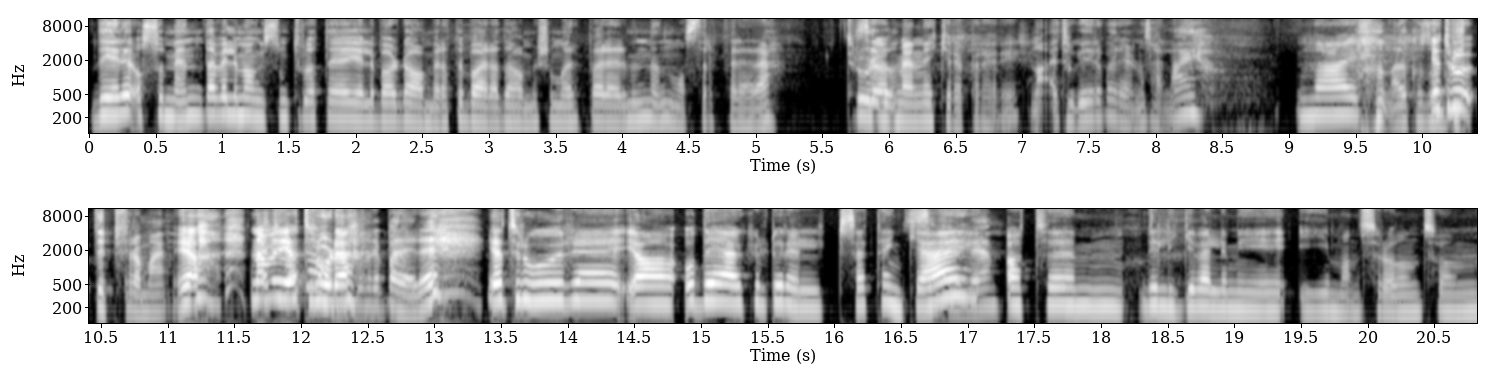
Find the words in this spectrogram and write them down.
Det gjelder også menn. Det er veldig mange som tror at det gjelder bare damer, at det bare er damer som må reparere, men menn må også reparere. Tror du at menn ikke reparerer? Nei, jeg tror ikke de reparerer noe særlig, nei. Nei. Nei, det kom Jeg så tror- bittert fra meg. Ja, Nei men jeg tror det. er Som reparerer. Jeg tror, eh, ja, og det er jo kulturelt sett, tenker jeg, at um, det ligger veldig mye i mannsrollen som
